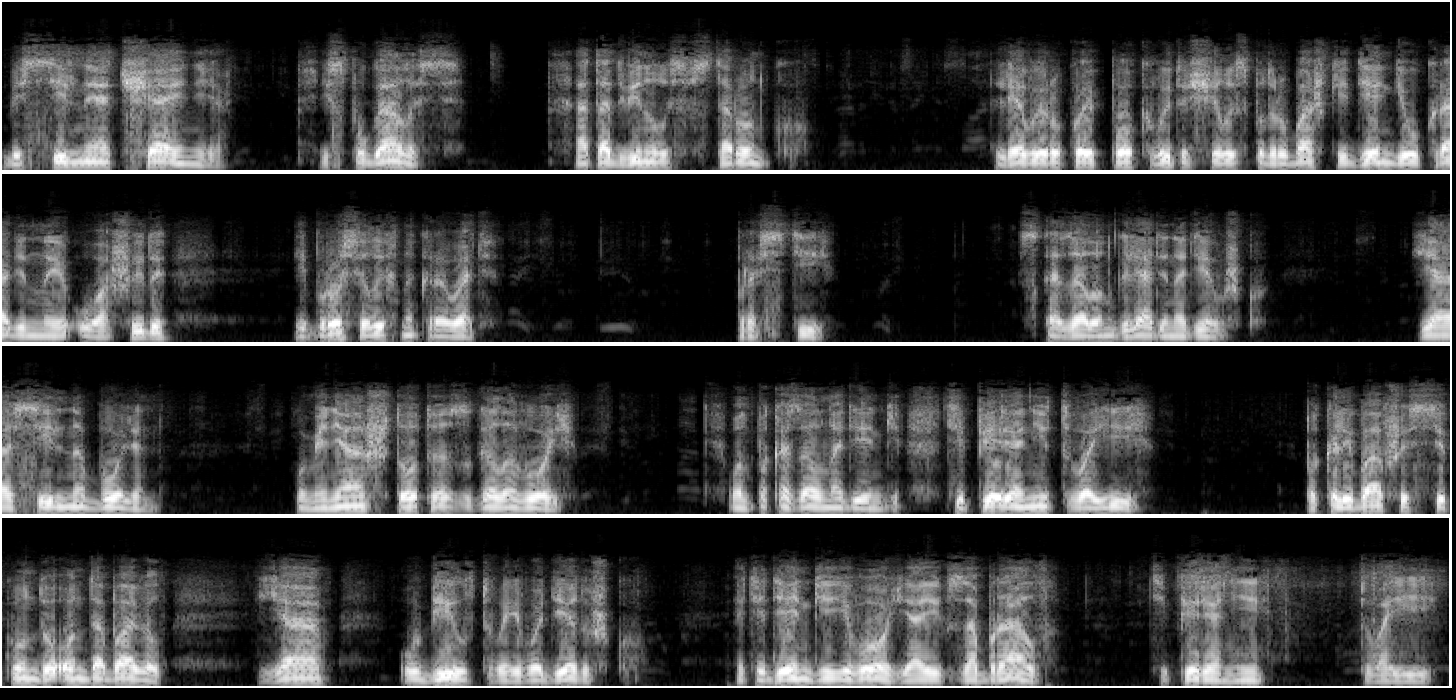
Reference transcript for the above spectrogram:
бессильное отчаяние, испугалась, отодвинулась в сторонку. Левой рукой Пок вытащил из-под рубашки деньги, украденные у Ашиды, и бросил их на кровать. «Прости», — сказал он, глядя на девушку. «Я сильно болен. У меня что-то с головой». Он показал на деньги. «Теперь они твои». Поколебавшись секунду, он добавил, «Я убил твоего дедушку. Эти деньги его, я их забрал. Теперь они твои.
